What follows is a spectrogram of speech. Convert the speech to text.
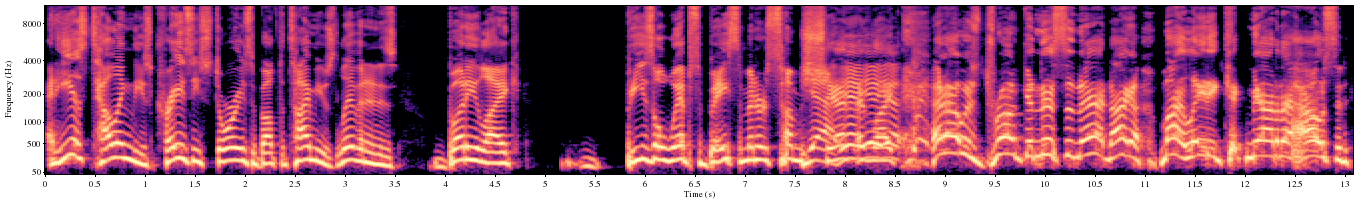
and he is telling these crazy stories about the time he was living in his buddy like Beazle Whip's basement or some Yeah, shit. yeah, and yeah, like, and I was drunk and this and that. And I, uh, my lady kicked me out of the house. And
